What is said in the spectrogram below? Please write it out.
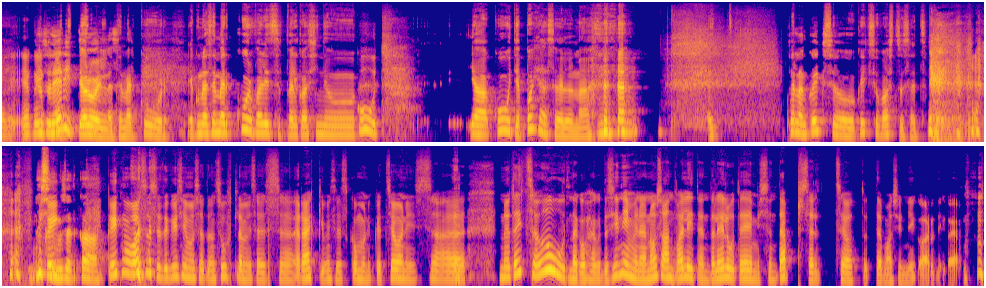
ja see on kõik sul need eriti oluline, see Merkuur ja kuna see Merkuur valitseb veel ka sinu kuud ja kuud ja põhjasõlme mm. -hmm. et seal on kõik su, kõik su vastused. küsimused ka. kõik mu vastused ja küsimused on suhtlemises, rääkimises, kommunikatsioonis. no täitsa õudne kohe, kuidas inimene on osanud valida endale elutee, mis on täpselt seotud tema sünnikaardiga ja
